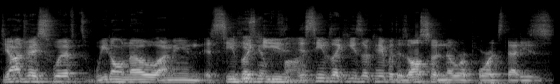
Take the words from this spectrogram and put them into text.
DeAndre Swift, we don't know. I mean, it seems He's like gonna he it seems like he's okay, but there's also no reports that he's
